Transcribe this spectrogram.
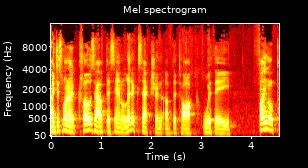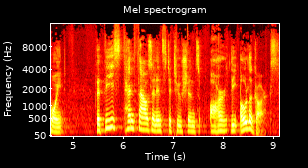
I just want to close out this analytic section of the talk with a final point that these 10,000 institutions are the oligarchs.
